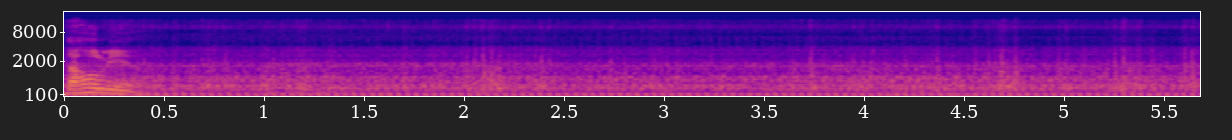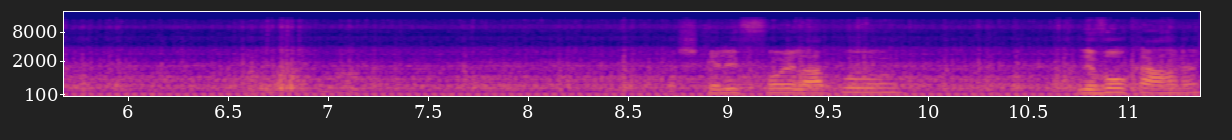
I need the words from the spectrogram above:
Da rolinha. Que ele foi lá pro. Levou o carro, né?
